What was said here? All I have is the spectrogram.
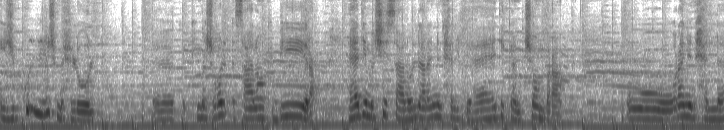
يجي كلش محلول. كيما شغل صالون كبيرة. هذه ماشي صالون اللي راني نحل فيها هذه كانت chambre. وراني نحل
